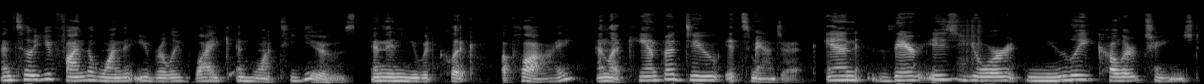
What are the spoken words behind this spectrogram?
until you find the one that you really like and want to use. And then you would click apply and let Canva do its magic and there is your newly color changed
